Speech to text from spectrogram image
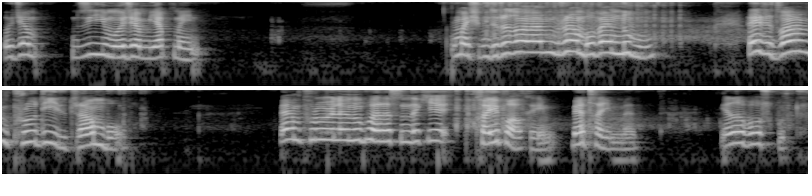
hocam ziyim hocam yapmayın. Ama şimdi Rıdvan abim Rambo ben noobum. Hayır Rıdvan abim pro değil Rambo. Ben pro ile noob arasındaki kayıp halkayım. Beta'yım ben. Ya da bozkurt.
